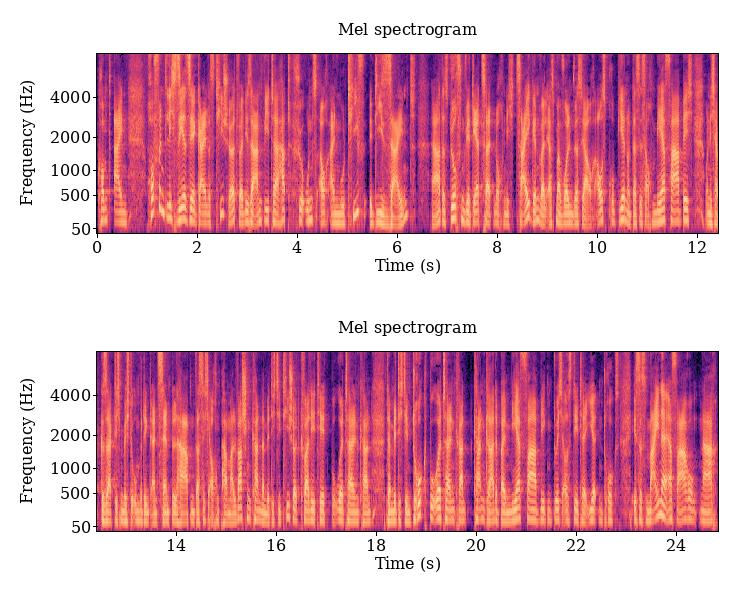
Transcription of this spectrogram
kommt ein hoffentlich sehr, sehr geiles T-Shirt, weil dieser Anbieter hat für uns auch ein Motiv designt. Ja, das dürfen wir derzeit noch nicht zeigen, weil erstmal wollen wir es ja auch ausprobieren und das ist auch mehrfarbig. Und ich habe gesagt, ich möchte unbedingt ein Sample haben, das ich auch ein paar Mal waschen kann, damit ich die T-Shirt-Qualität beurteilen kann, damit ich den Druck beurteilen kann. kann. Gerade bei mehrfarbigen, durchaus detaillierten Drucks ist es meiner Erfahrung nach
